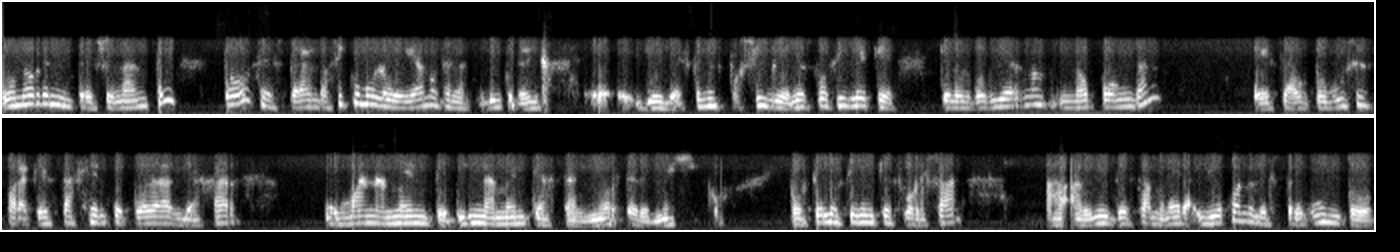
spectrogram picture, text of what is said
un orden impresionante todos esperando, así como lo veíamos en las películas. Eh, es que no es posible, no es posible que, que los gobiernos no pongan este autobuses para que esta gente pueda viajar humanamente, dignamente hasta el norte de México. ¿Por qué los tienen que forzar a, venir de esta manera? Y yo cuando les pregunto,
